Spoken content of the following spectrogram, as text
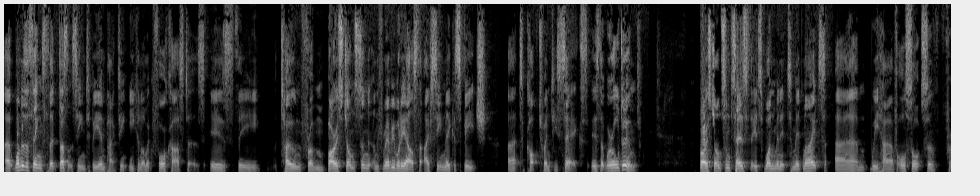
uh, one of the things that doesn't seem to be impacting economic forecasters is the tone from Boris Johnson and from everybody else that I've seen make a speech at COP26 is that we're all doomed. Boris Johnson says it's one minute to midnight. Um, we have all sorts of pr-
